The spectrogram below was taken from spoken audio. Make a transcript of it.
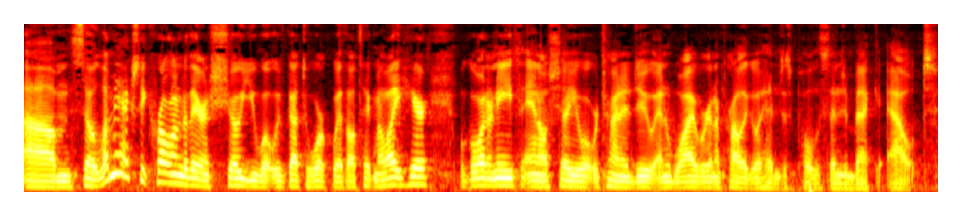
Um, so let me actually crawl under there and show you what we've got to work with. I'll take my light here, we'll go underneath, and I'll show you what we're trying to do and why we're going to probably go ahead and just pull this engine back out.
